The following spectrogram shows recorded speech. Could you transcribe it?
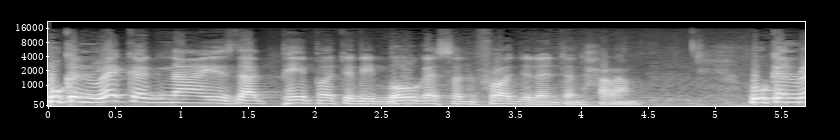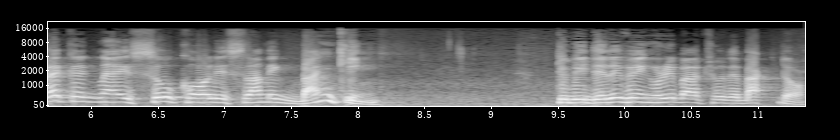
who can recognize that paper to be bogus and fraudulent and haram, who can recognize so-called Islamic banking to be delivering riba through the back door,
